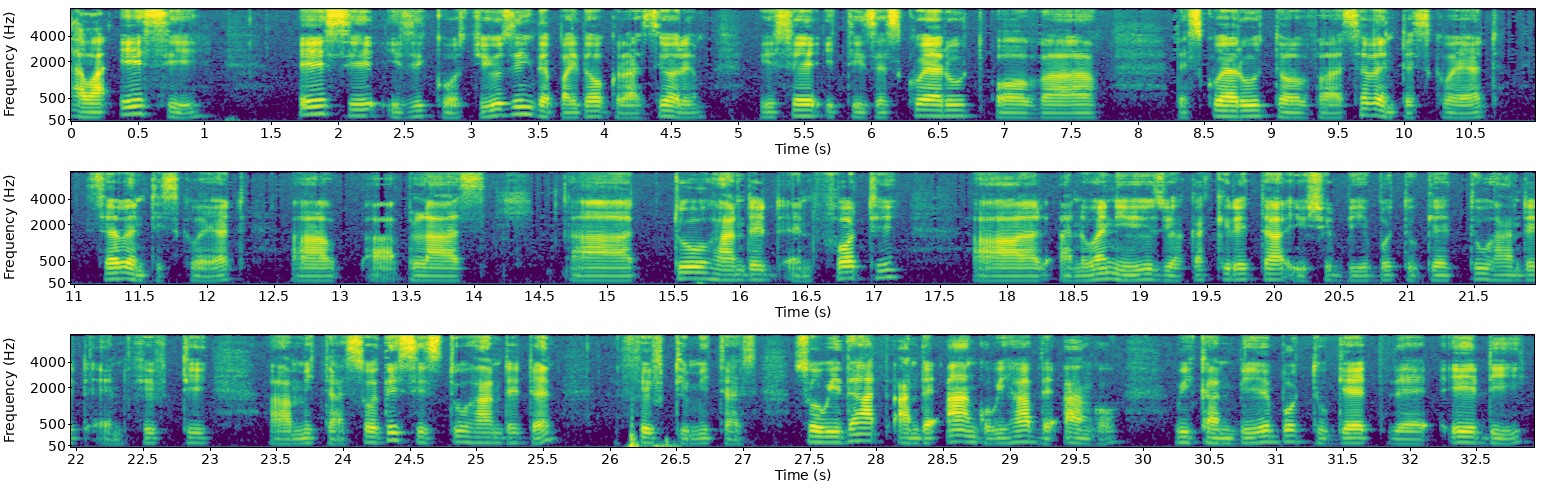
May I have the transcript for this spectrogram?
our AC AC is equals to using the Pythagoras theorem we say it is a square root of uh, the square root of uh, 70 squared 70 squared uh, uh, plus, uh, 240 uh, and when you use your calculator you should be able to get 250 uh, meters. So this is 250 meters. So with that and the angle we have the angle we can be able to get the AD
